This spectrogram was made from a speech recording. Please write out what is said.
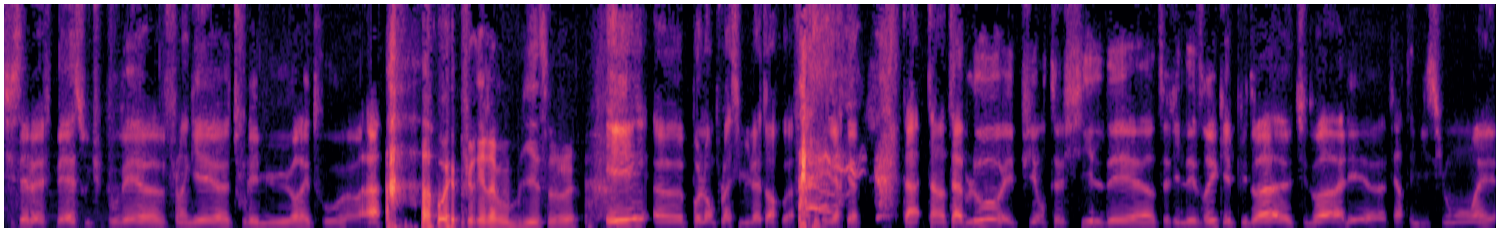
tu sais, le FPS où tu pouvais flinguer tous les murs et tout, voilà. ah ouais, purée, j'avais oublié ce jeu. Et Pôle emploi simulator, quoi. C'est-à-dire que t'as as un tableau et puis on te file des, on te file des trucs et puis tu dois, tu dois aller faire tes missions et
